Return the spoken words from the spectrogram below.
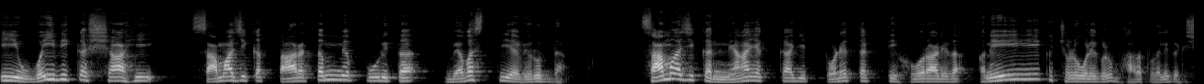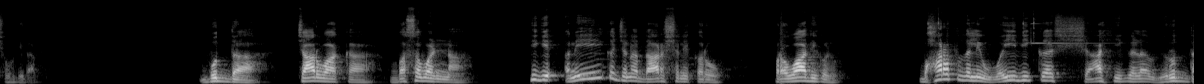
ಈ ವೈದಿಕ ಶಾಹಿ ಸಾಮಾಜಿಕ ತಾರತಮ್ಯ ಪೂರಿತ ವ್ಯವಸ್ಥೆಯ ವಿರುದ್ಧ ಸಾಮಾಜಿಕ ನ್ಯಾಯಕ್ಕಾಗಿ ತೊಡೆತಟ್ಟಿ ಹೋರಾಡಿದ ಅನೇಕ ಚಳುವಳಿಗಳು ಭಾರತದಲ್ಲಿ ಘಟಿಸಿ ಹೋಗಿದ್ದಾವೆ. ಬುದ್ಧ, ಚಾರ್ವಾಕ, ಬಸವಣ್ಣ ಹೀಗೆ ಅನೇಕ ಜನ ದಾರ್ಶನಿಕರು, ಪ್ರವಾದಿಗಳು ಭಾರತದಲ್ಲಿ ವೈದಿಕ ಶಾಹಿಗಳ ವಿರುದ್ಧ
